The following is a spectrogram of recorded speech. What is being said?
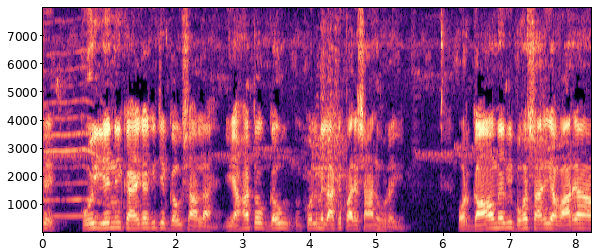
के कोई ये नहीं कहेगा कि ये गौशाला है। यहाँ तो गौ कुल मिला के परेशान हो रही है। और गाँव में भी बहुत सारी आवारा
